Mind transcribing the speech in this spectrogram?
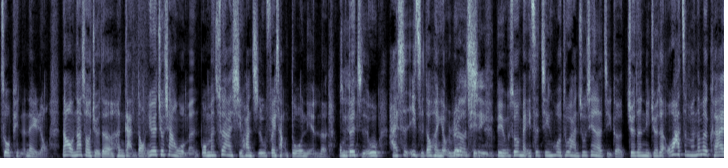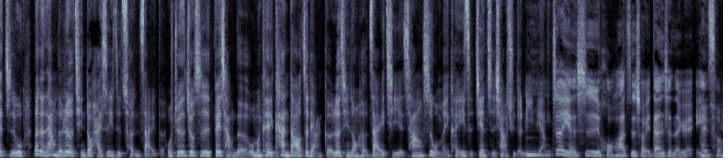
作品的内容。然后我那时候觉得很感动，因为就像我们，我们虽然喜欢植物非常多年了，我们对植物还是一直都很有热情。比如说每一次经过突然出现了几个，觉得你觉得哇，怎么那么可爱的植物，那个那样的热情都还是一直存在的。我觉得就是非常的，我们可以看到这两个热情融合在一起，也常常是我们也可以一直坚持下去的力量。嗯，这也是火花之所以单身的原因，没错，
